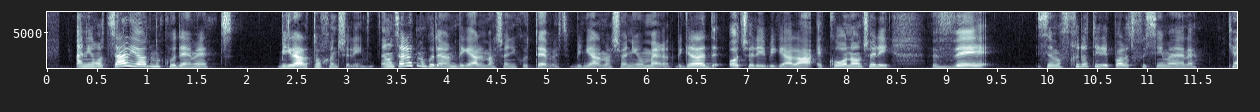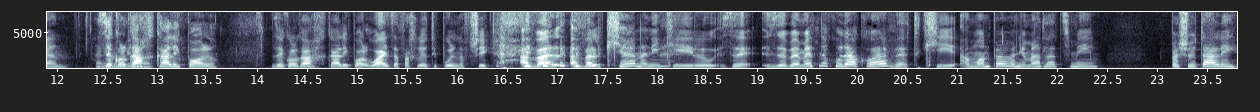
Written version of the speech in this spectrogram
אני רוצה להיות מקודמת בגלל התוכן שלי. אני רוצה להיות מקודמת בגלל מה שאני כותבת, בגלל מה שאני אומרת, בגלל הדעות שלי, בגלל העקרונות שלי, וזה מפחיד אותי ליפול לדפוסים האלה. כן. זה כל כך קל ליפול. זה כל כך קל ליפול, וואי, זה הפך להיות טיפול נפשי. אבל, אבל כן, אני כאילו, זה, זה באמת נקודה כואבת, כי המון פעמים אני אומרת לעצמי, פשוט תעלי,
